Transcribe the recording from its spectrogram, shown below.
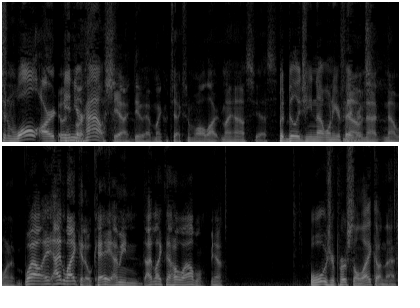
Jackson wall art in your house. Yeah, I do have Michael Jackson wall art in my house. Yes, But Billie Jean, not one of your favorites. no, not not one of them. Well, I, I like it. Okay, I mean, I like that whole album. Yeah. Well, what was your personal like on that?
